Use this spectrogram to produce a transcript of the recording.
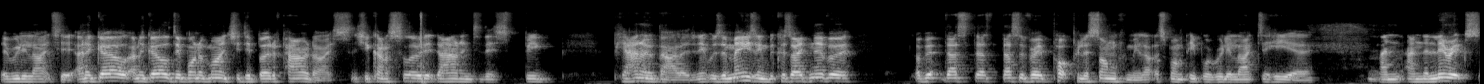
they really liked it. And a girl, and a girl did one of mine. She did Bird of Paradise, and she kind of slowed it down into this big piano ballad, and it was amazing because I'd never. That's that's that's a very popular song for me. Like that's one people really like to hear and and the lyrics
